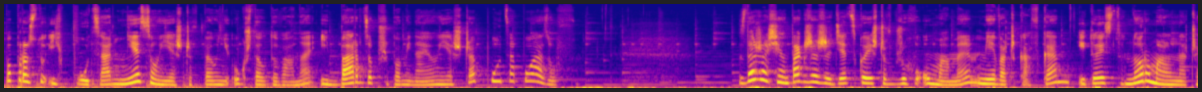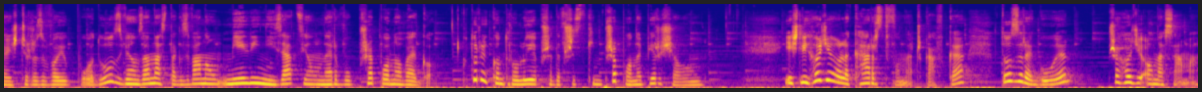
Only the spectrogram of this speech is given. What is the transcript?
Po prostu ich płuca nie są jeszcze w pełni ukształtowane i bardzo przypominają jeszcze płuca płazów. Zdarza się także, że dziecko jeszcze w brzuchu u mamy miewa czkawkę i to jest normalna część rozwoju płodu związana z tak zwaną mielinizacją nerwu przeponowego, który kontroluje przede wszystkim przeponę piersiową. Jeśli chodzi o lekarstwo na czkawkę, to z reguły przechodzi ona sama.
